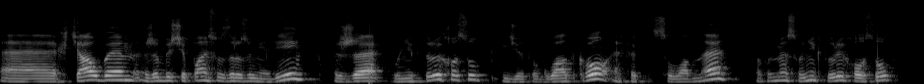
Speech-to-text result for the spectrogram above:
E, chciałbym, żebyście Państwo zrozumieli, że u niektórych osób idzie to gładko, efekty są ładne, natomiast u niektórych osób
